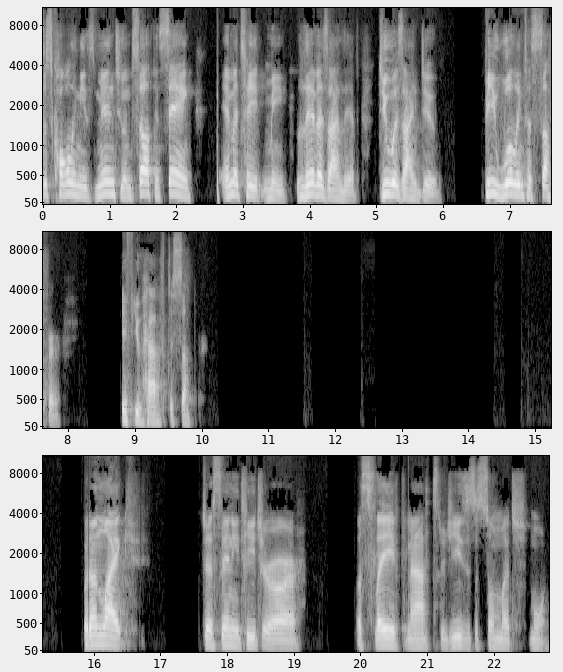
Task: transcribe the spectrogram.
is calling these men to himself and saying, Imitate me, live as I live, do as I do, be willing to suffer if you have to suffer. But unlike just any teacher or a slave master, Jesus is so much more.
